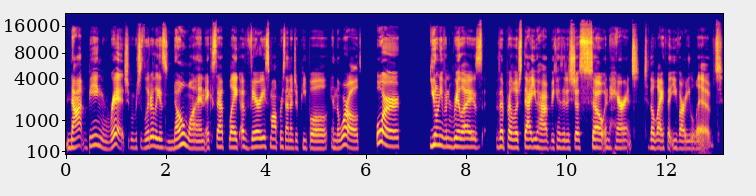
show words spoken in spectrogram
not being rich, which literally is no one except like a very small percentage of people in the world, or you don't even realize the privilege that you have because it is just so inherent to the life that you've already lived.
